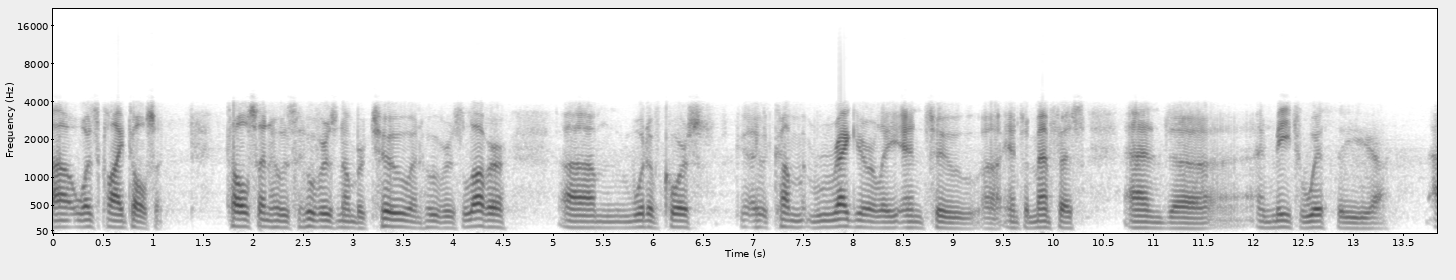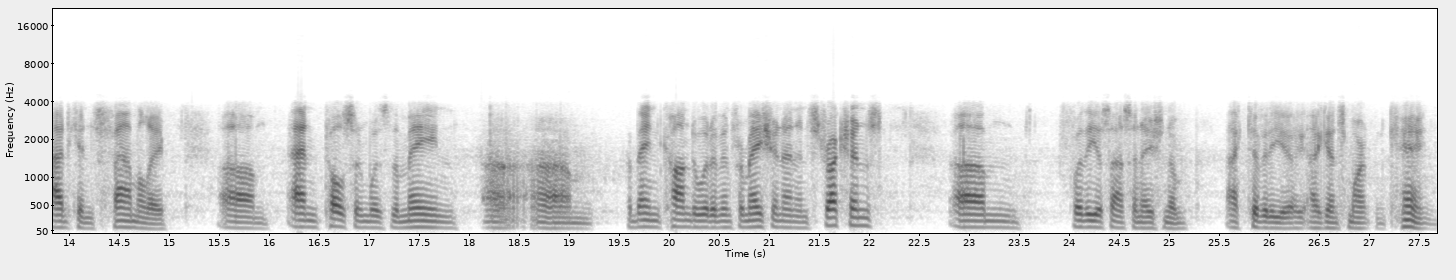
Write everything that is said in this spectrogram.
uh, was Clyde Tolson. Tolson, who was Hoover's number two and Hoover's lover, um, would of course uh, come regularly into uh, into Memphis and uh, and meet with the uh, Adkins family. Um, and Tolson was the main um, the main conduit of information and instructions um, for the assassination of activity against Martin King.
